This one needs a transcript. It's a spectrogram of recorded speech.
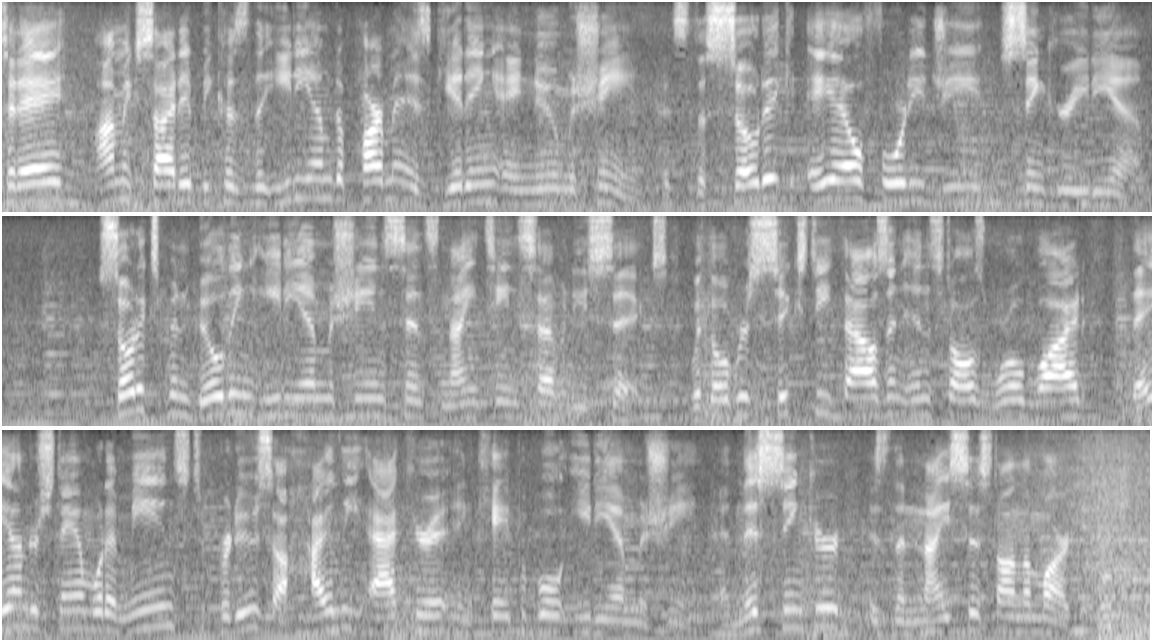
Today, I'm excited because the EDM department is getting a new machine. It's the Sodick AL40G Sinker EDM. Sodick's been building EDM machines since 1976. With over 60,000 installs worldwide, they understand what it means to produce a highly accurate and capable EDM machine. And this sinker is the nicest on the market.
